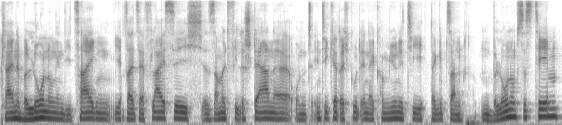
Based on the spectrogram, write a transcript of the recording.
kleine Belohnungen, die zeigen, ihr seid sehr fleißig, sammelt viele Sterne und integriert euch gut in der Community. Da gibt es dann ein Belohnungssystem.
